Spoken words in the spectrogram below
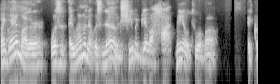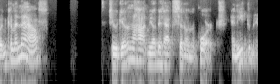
My grandmother was a woman that was known. She would give a hot meal to a bum. They couldn't come in the house. She would give them the hot meal. They'd have to sit on the porch and eat the meal.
